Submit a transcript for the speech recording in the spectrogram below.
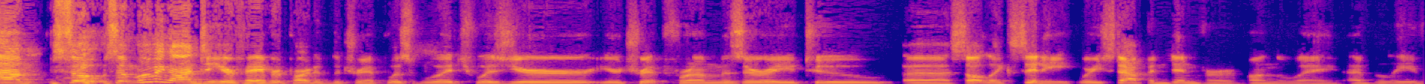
Um, so so moving on to your favorite part of the trip was which was your your trip from Missouri to uh, Salt Lake City, where you stop in Denver on the way, I believe.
